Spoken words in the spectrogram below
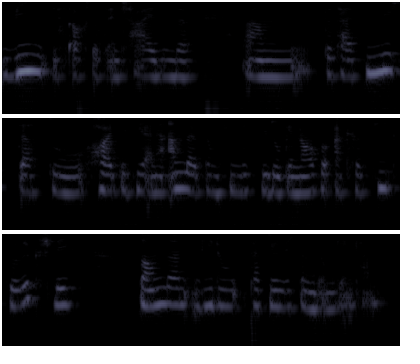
wie ist auch das Entscheidende. Ähm, das heißt nicht, dass du heute hier eine Anleitung findest, wie du genauso aggressiv zurückschlägst, sondern wie du persönlich damit umgehen kannst.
